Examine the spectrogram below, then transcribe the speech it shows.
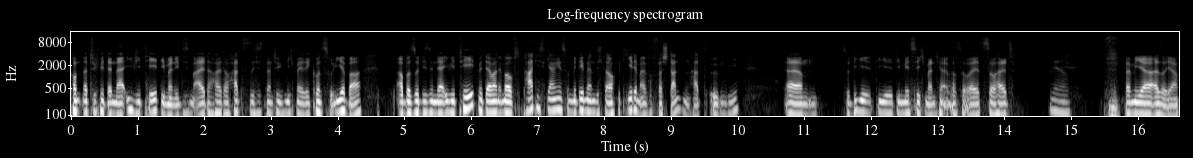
kommt natürlich mit der Naivität, die man in diesem Alter halt auch hat, das ist natürlich nicht mehr rekonstruierbar. Aber so diese Naivität, mit der man immer auf Partys gegangen ist und mit dem man sich dann auch mit jedem einfach verstanden hat irgendwie, ähm, So die, die, die misse ich manchmal einfach so, weil jetzt so halt Ja. bei mir, also ja,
